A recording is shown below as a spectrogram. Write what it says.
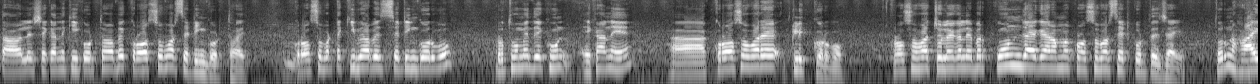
তাহলে সেখানে কি করতে হবে? ক্রস ওভার সেটিং করতে হয়। ক্রস ওভারটা কীভাবে সেটিং করব? প্রথমে দেখুন এখানে ক্রস ওভারে ক্লিক করব। ক্রস ওভার চলে গেলে এবার কোন জায়গায় আমরা ক্রস ওভার সেট করতে চাই? ধরুন হাই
